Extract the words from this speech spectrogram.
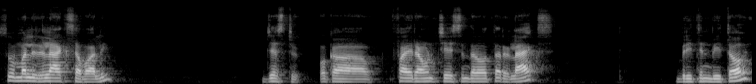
సో మళ్ళీ రిలాక్స్ అవ్వాలి. జస్ట్ ఒక ఫైవ్ రౌండ్స్ చేసిన తర్వాత relax. Breath in breath out.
